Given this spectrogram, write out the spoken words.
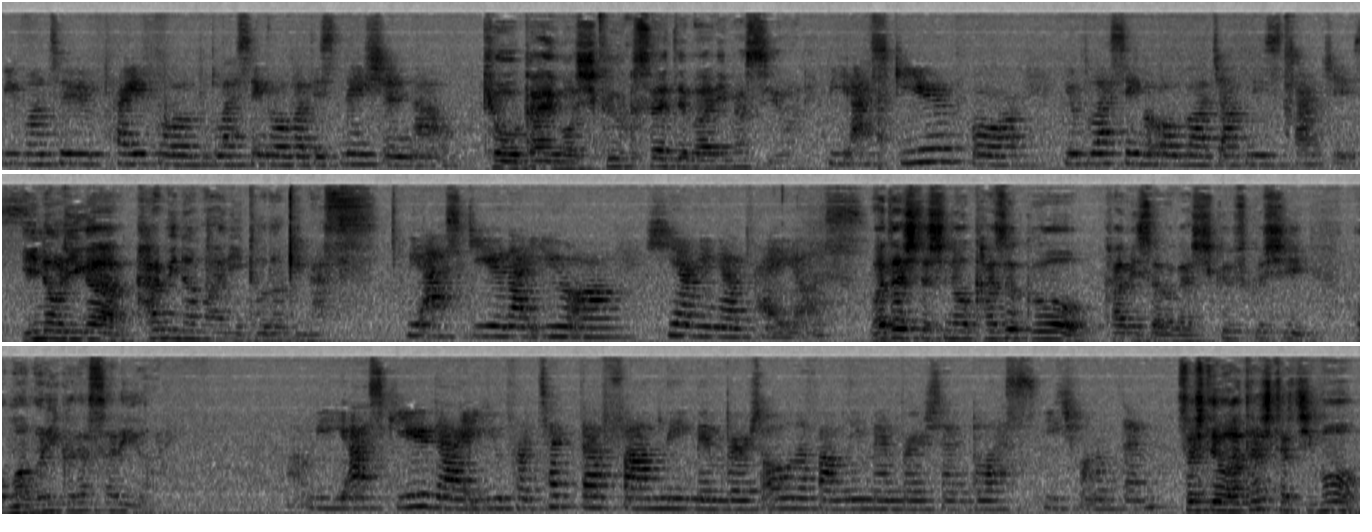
We want to pray for the blessing over this nation now. 教会も祝福されてまいりますよう We ask you for your blessing over Japanese churches. に祈りが神の前に届きます We ask you that you are hearing our prayers. 私たちの家族を神様が祝福しお守りくださるように We ask you that you protect the family members, all the family members, and bless each one of them. そして私たちも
